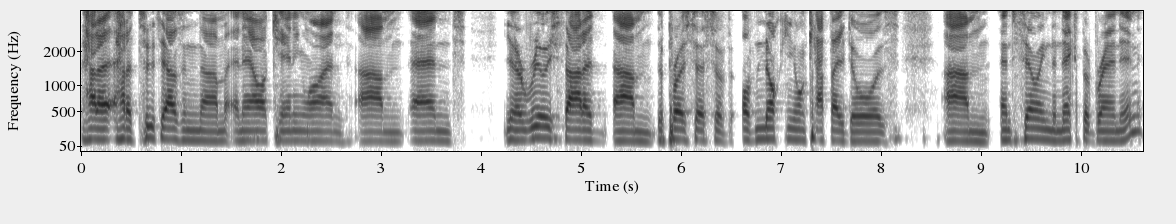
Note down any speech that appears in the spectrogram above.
Had a had a 2,000 um, an hour canning line, um, and you know really started the process of of knocking on cafe doors and selling the Nexba brand in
